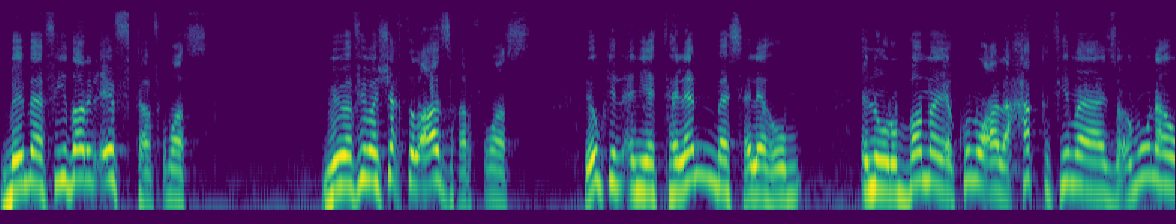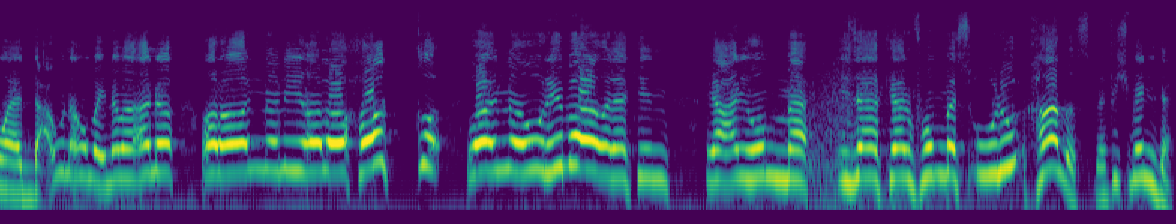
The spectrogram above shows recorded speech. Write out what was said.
بما في دار الإفتاء في مصر بما في مشيخة الأزهر في مصر يمكن أن يتلمس لهم إنه ربما يكونوا على حق فيما يزعمونه ويدعونه بينما أنا أرى أنني على حق وانه ربا ولكن يعني هم إذا كانوا فهم مسؤولون خالص ما فيش من ده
